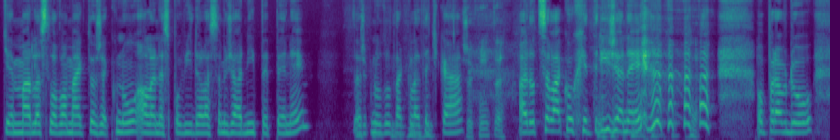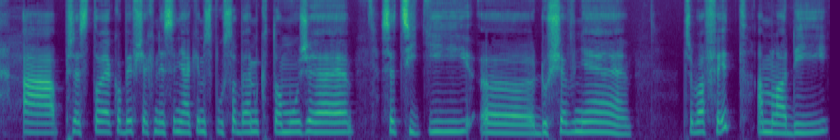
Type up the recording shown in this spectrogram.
těma slovama, jak to řeknu, ale nespovídala jsem žádný pipiny, řeknu to takhle teďka. Řekněte. A docela jako chytrý ženy, opravdu. A přesto jakoby všechny si nějakým způsobem k tomu, že se cítí uh, duševně třeba fit a mladý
